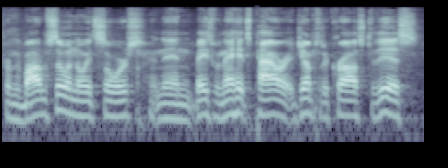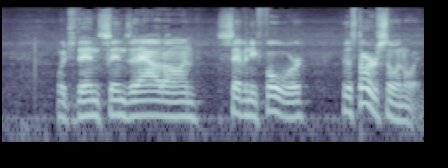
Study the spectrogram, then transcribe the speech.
from the bottom solenoid source. And then basically when that hits power, it jumps it across to this, which then sends it out on 74 to the starter solenoid.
